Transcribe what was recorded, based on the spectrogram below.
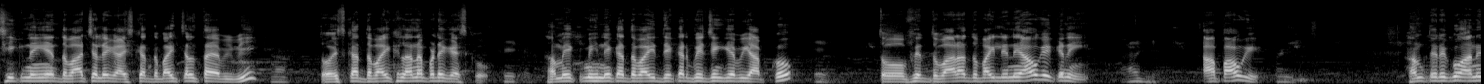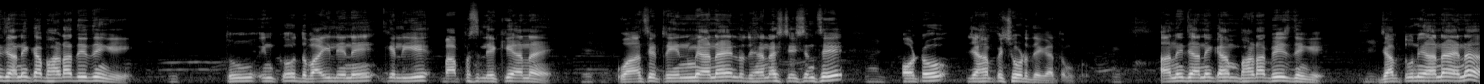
ठीक नहीं है दवा चलेगा इसका दवाई चलता है अभी भी हाँ तो इसका दवाई खिलाना पड़ेगा इसको ठीक है हम एक महीने का दवाई देकर भेजेंगे अभी आपको ठीक तो फिर दोबारा दवाई लेने आओगे कि नहीं हाँ जी आप आओगे हाँ जी हम तेरे को आने जाने का भाड़ा दे देंगे। तू इनको दवाई लेने के लिए वापस लेके आना है। वहाँ से ट्रेन में आना है, लुधियाना स्टेशन से ऑटो जहाँ पे छोड़ देगा तुमको। आने जाने का हम भाड़ा भेज देंगे। जब तूने आना है ना,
